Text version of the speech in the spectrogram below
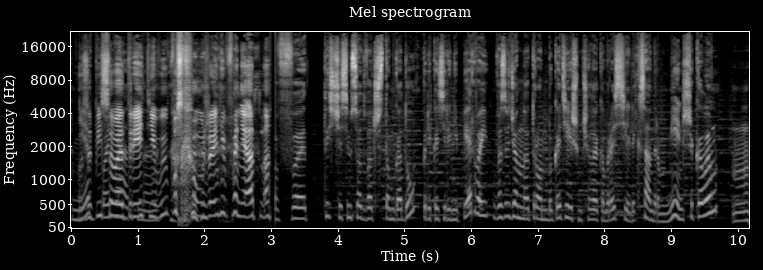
записывая третий Непонятно. выпуск, уже непонятно. В 1726 году при Екатерине I возведен на трон богатейшим человеком России Александром Меньшиковым Да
